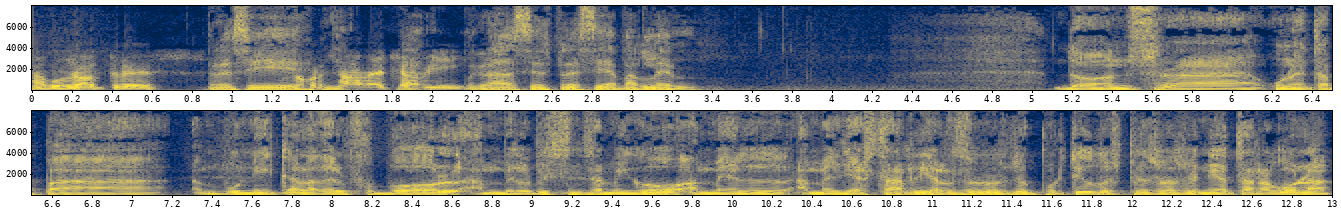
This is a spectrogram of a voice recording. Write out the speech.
A vosaltres. Preci, Una abraçada, Xavi. Gràcies, Preci, ja parlem. Doncs eh, una etapa bonica, la del futbol, amb el Vicenç Amigó, amb el, amb el Llastarri als Euros Deportiu, després vas venir a Tarragona,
